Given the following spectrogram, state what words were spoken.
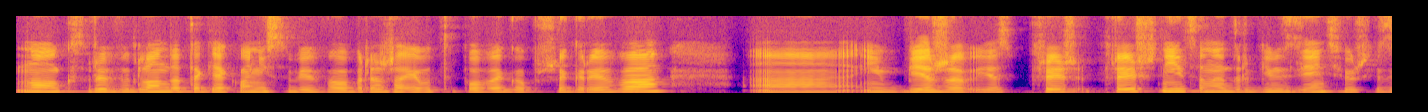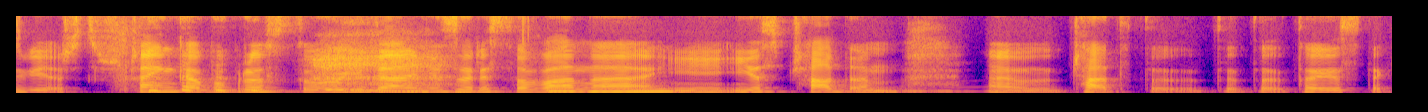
no, który wygląda tak, jak oni sobie wyobrażają typowego przegrywa e, i bierze, jest prysz, prysznic, a na drugim zdjęciu już jest, wiesz, szczęka po prostu idealnie zarysowana Mhm. i, i jest czadem. Czad to, to, to, jest taki...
